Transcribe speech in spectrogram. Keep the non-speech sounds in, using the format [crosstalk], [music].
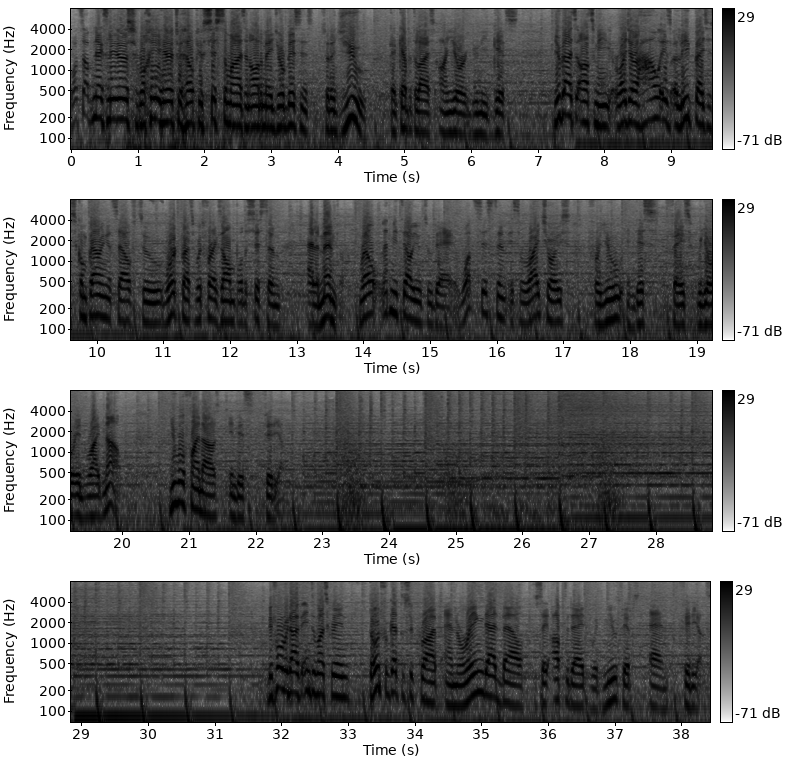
What's up next leaders? Rogier here to help you systemize and automate your business so that you can capitalize on your unique gifts. You guys asked me, Roger, how is Leadpages comparing itself to WordPress with, for example, the system Elementor? Well, let me tell you today what system is the right choice for you in this phase you're in right now. You will find out in this video. Before we dive into my screen, don't forget to subscribe and ring that bell to stay up to date with new tips and videos.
